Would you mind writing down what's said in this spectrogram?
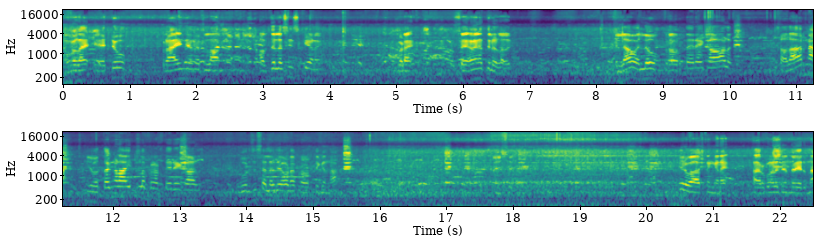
നമ്മളെ ഏറ്റവും പ്രായം ചെന്നിട്ടുള്ള അബ്ദുൽ അസീസ്ക്കാണ് ഇവിടെ സേവനത്തിലുള്ളത്. എല്ലാ കൊല്ലവും പ്രവർത്തകരെക്കാൾ സാധാരണ യുവത്വങ്ങളായിട്ടുള്ള പ്രവർത്തകരെക്കാൾ ഊർജസ്വലതയോടെ പ്രവർത്തിക്കുന്ന ഒരു ഭാഗത്ത് ഇങ്ങനെ ഹർബകളിൽ നിന്ന് വരുന്ന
